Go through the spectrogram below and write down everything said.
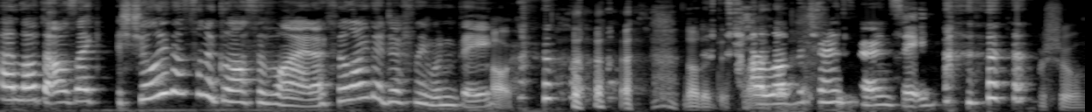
I love that. I was like, surely that's not a glass of wine. I feel like there definitely wouldn't be. Oh, not at this time. I love the transparency. For sure.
